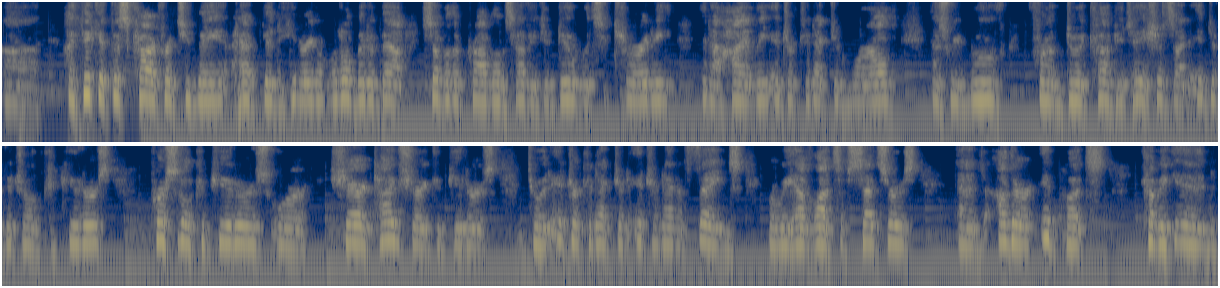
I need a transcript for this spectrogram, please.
Uh, I think at this conference, you may have been hearing a little bit about some of the problems having to do with security in a highly interconnected world as we move from doing computations on individual computers personal computers or shared time sharing computers to an interconnected Internet of Things where we have lots of sensors and other inputs coming in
